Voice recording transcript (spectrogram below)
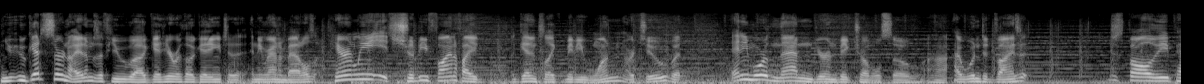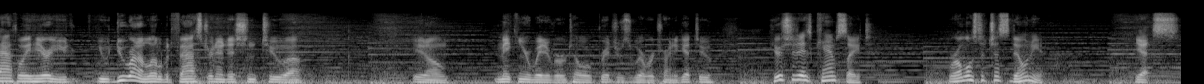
You, you get certain items if you uh, get here without getting into any random battles. Apparently, it should be fine if I get into like maybe one or two, but any more than that and you're in big trouble, so uh, I wouldn't advise it. Just follow the pathway here. You you do run a little bit faster in addition to, uh, you know, making your way to Rotello Bridge, is where we're trying to get to. Here's today's campsite. We're almost at Chesedonia. Yes.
